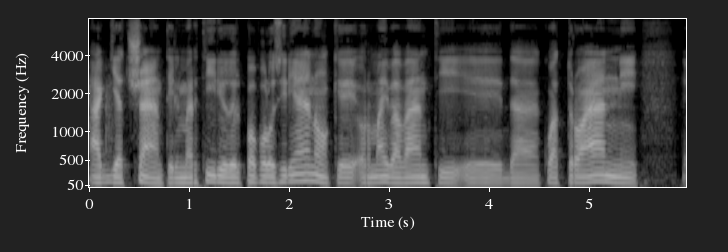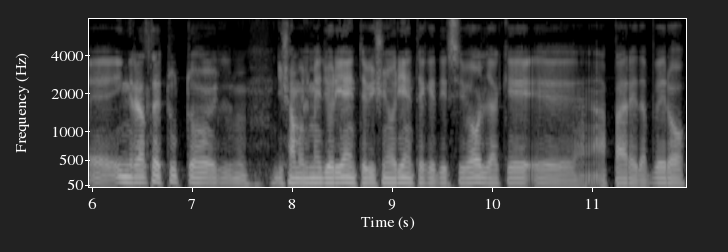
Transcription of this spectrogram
agghiacciante, il martirio del popolo siriano che ormai va avanti eh, da quattro anni eh, in realtà è tutto il, diciamo, il, Medio Oriente, vicino Oriente che dir si voglia, che eh, appare davvero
